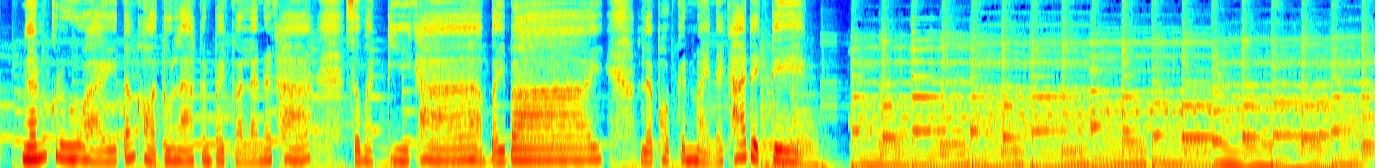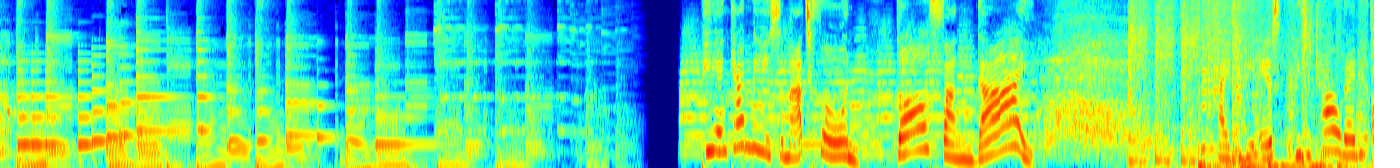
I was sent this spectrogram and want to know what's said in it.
งั้นครูไหวต้องขอตัวลากันไปก่อนแล้วนะคะ สวัสดีค่ะ บ๊ายบาย แล้วพบกันใหม่นะคะเด็กๆเพียงแค่มีสมาร์ทโฟน ก็ฟังได้ Thai PBS Digital Radio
